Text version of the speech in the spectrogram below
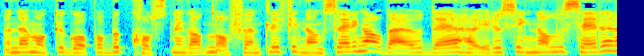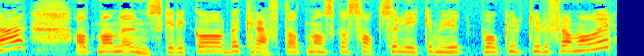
men det må ikke gå på bekostning av den offentlige finansieringa. Det er jo det Høyre signaliserer her. At man ønsker ikke å bekrefte at man skal satse like mye på kultur framover.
